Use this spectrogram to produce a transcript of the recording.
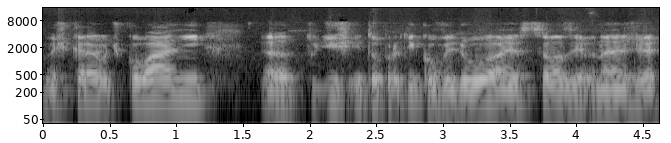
veškeré očkování tudíž i to proti covidu a je zcela zjevné, že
